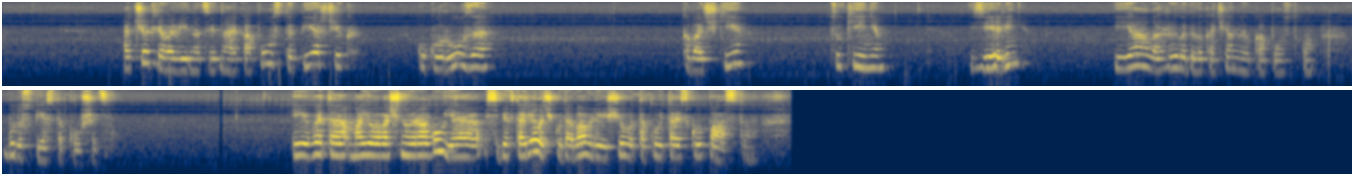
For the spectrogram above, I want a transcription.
Отчетливо видно цветная капуста, перчик, кукуруза, кабачки, цукини, зелень. И я ложила белокочанную капустку. Буду с песто кушать. И в это мое овощное рагу я себе в тарелочку добавлю еще вот такую тайскую пасту –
